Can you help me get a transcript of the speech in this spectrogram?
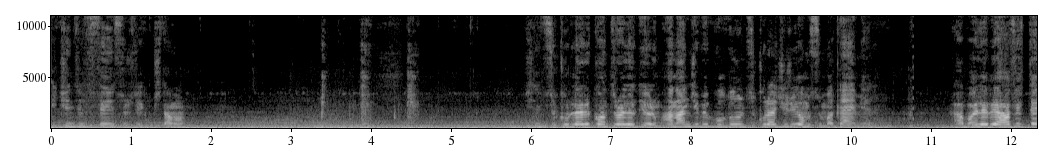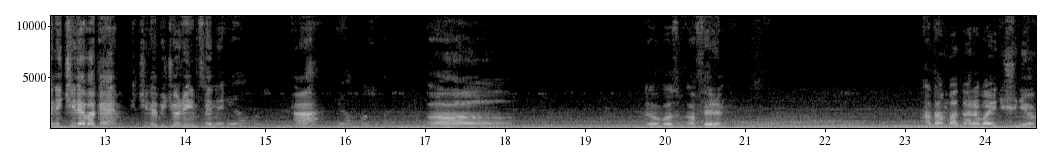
İkinci Hüseyin sürecekmiş tamam. Şimdi çukurları kontrol ediyorum. Anancı bir bulduğun çukura giriyor musun bakayım yani. Ha böyle bir hafiften içile bakayım. İçile bir göreyim seni. Yol. Ha? Yol bozuk. Aa. Yol bozuk. Aferin. Adam bak arabayı düşünüyor.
